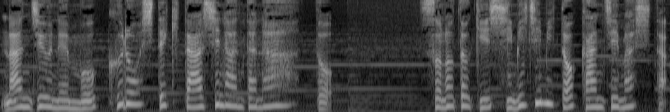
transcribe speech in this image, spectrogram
何十年も苦労してきた足なんだなぁとその時しみじみと感じました。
